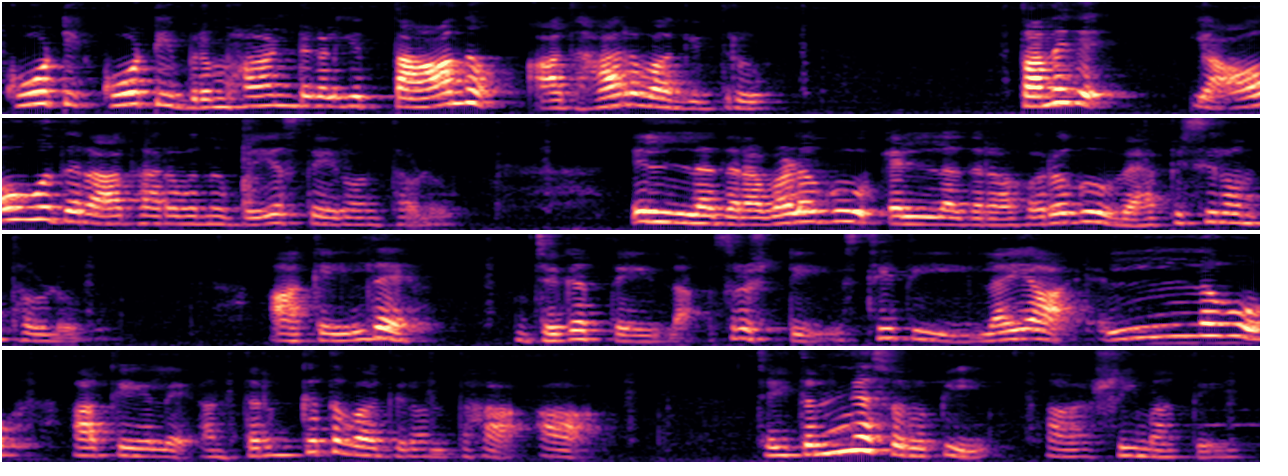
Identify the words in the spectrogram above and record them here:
ಕೋಟಿ ಕೋಟಿ ಬ್ರಹ್ಮಾಂಡಗಳಿಗೆ ತಾನು ಆಧಾರವಾಗಿದ್ದರು ತನಗೆ ಯಾವುದರ ಆಧಾರವನ್ನು ಬಯಸದೇ ಇರುವಂಥವಳು, ಎಲ್ಲದರ ಒಳಗೂ, ಎಲ್ಲದರ ಹೊರಗೂ ವ್ಯಾಪಿಸಿರುವಂಥವಳು. ಆಕೆ ಇಲ್ಲದೆ ಜಗತ್ತೇ ಇಲ್ಲ, ಸೃಷ್ಟಿ, ಸ್ಥಿತಿ, ಲಯ ಎಲ್ಲವೂ ಆಕೆಯಲ್ಲೇ ಅಂತರ್ಗತವಾಗಿರುವಂತಹ ಆ ಚೈತನ್ಯ ಸ್ವರೂಪಿ ಆ ಶ್ರೀಮಾತೆ.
